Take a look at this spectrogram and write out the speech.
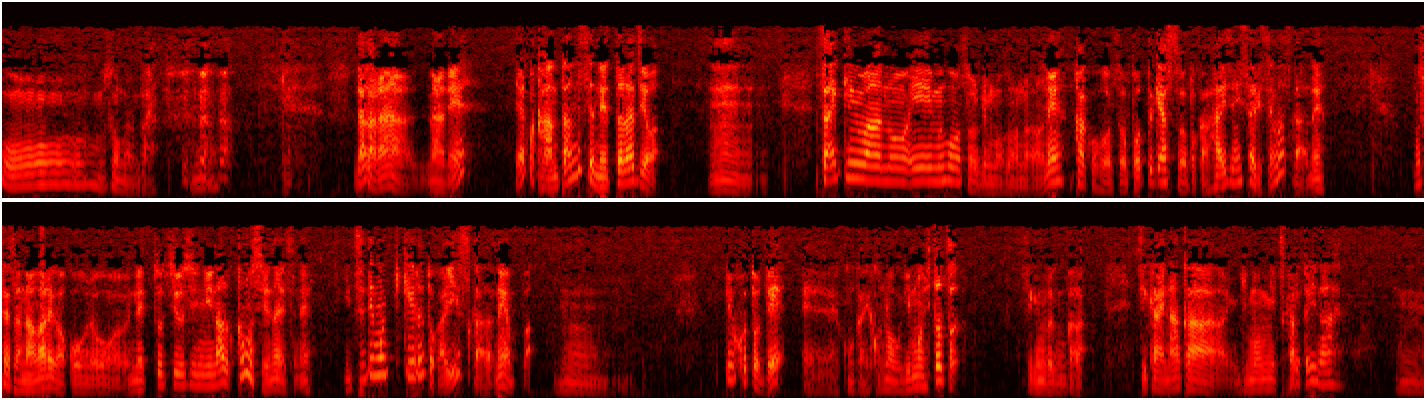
おー、そうなんだ。うんだから、まあね、やっぱ簡単ですよ、ネットラジオは。うん。最近はあの、AM 放送でもそのね、各放送、ポッドキャストとか配信したりしてますからね。もしかしたら流れがこう、ネット中心になるかもしれないですね。いつでも聞けるとかいいですからね、やっぱ。うん。ということで、えー今回この疑問一つ、関本くんから。次回なんか疑問見つかるといいな。うん。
